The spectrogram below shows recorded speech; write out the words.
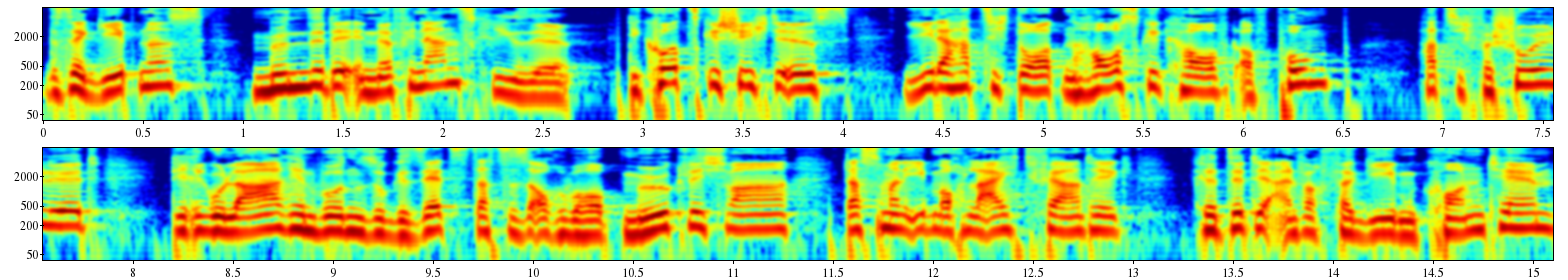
Das Ergebnis mündete in der Finanzkrise. Die Kurzgeschichte ist, jeder hat sich dort ein Haus gekauft auf Pump, hat sich verschuldet, die Regularien wurden so gesetzt, dass es auch überhaupt möglich war, dass man eben auch leichtfertig Kredite einfach vergeben konnte.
